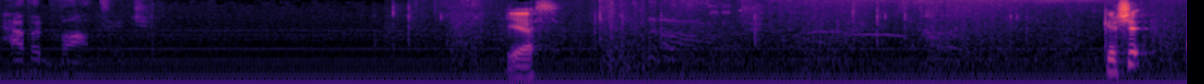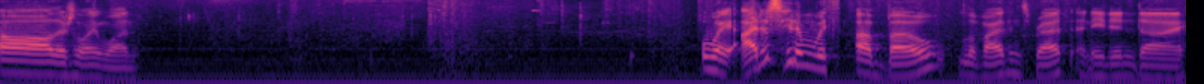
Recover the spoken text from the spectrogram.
have advantage. Yes. Good shit. Oh, there's only one. Wait, I just hit him with a bow, Leviathan's Breath, and he didn't die.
